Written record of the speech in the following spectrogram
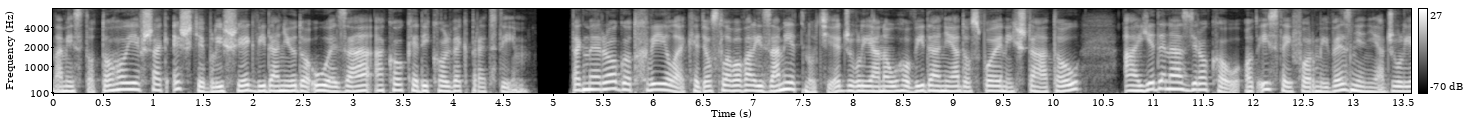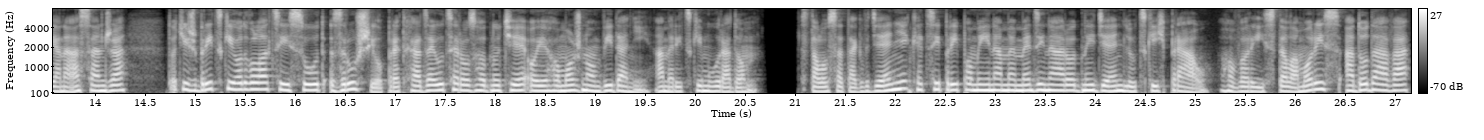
Namiesto toho je však ešte bližšie k vydaniu do USA ako kedykoľvek predtým. Takmer rok od chvíle, keď oslavovali zamietnutie Julianovho vydania do Spojených štátov a 11 rokov od istej formy väznenia Juliana Assangea, totiž britský odvolací súd zrušil predchádzajúce rozhodnutie o jeho možnom vydaní americkým úradom. Stalo sa tak v deň, keď si pripomíname Medzinárodný deň ľudských práv, hovorí Stella Morris a dodáva,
